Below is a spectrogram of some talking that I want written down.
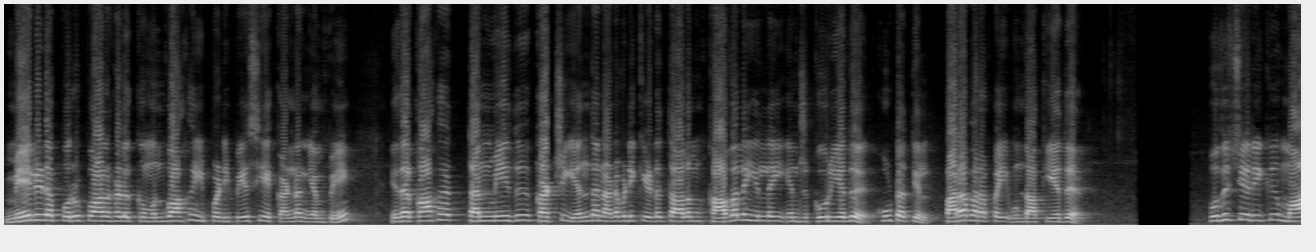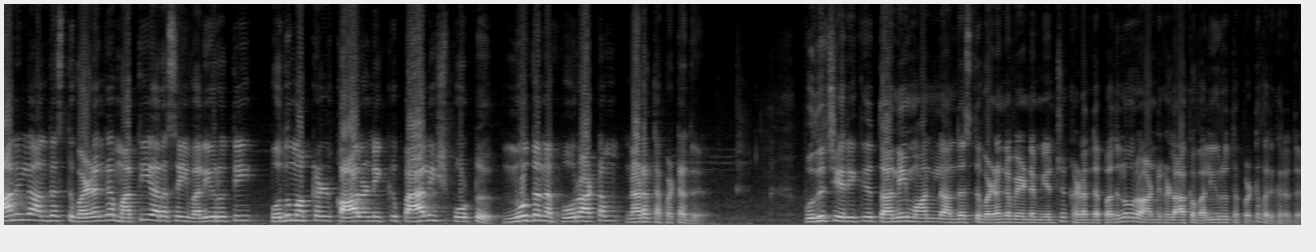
மேலிட பொறுப்பாளர்களுக்கு முன்பாக இப்படி பேசிய கண்ணன் எம்பி இதற்காக தன் மீது கட்சி எந்த நடவடிக்கை எடுத்தாலும் கவலை இல்லை என்று கூறியது கூட்டத்தில் பரபரப்பை உண்டாக்கியது. புதுச்சேரிக்கு மாநில அந்தஸ்து வழங்க மத்திய அரசை வலியுறுத்தி பொதுமக்கள் காலனிக்கு பாலிஷ் போட்டு நூதன போராட்டம் நடத்தப்பட்டது. புதுச்சேரிக்கு தனி மாநில அந்தஸ்து வழங்க வேண்டும் என்று கடந்த பதினோரு ஆண்டுகளாக வலியுறுத்தப்பட்டு வருகிறது.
